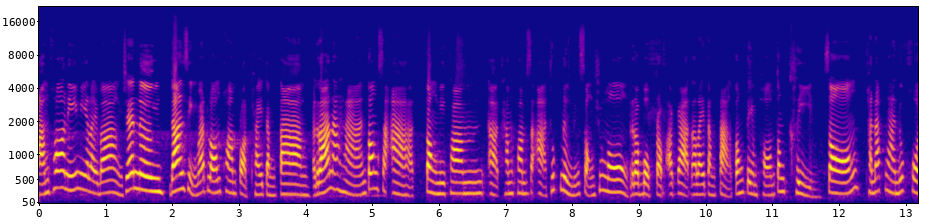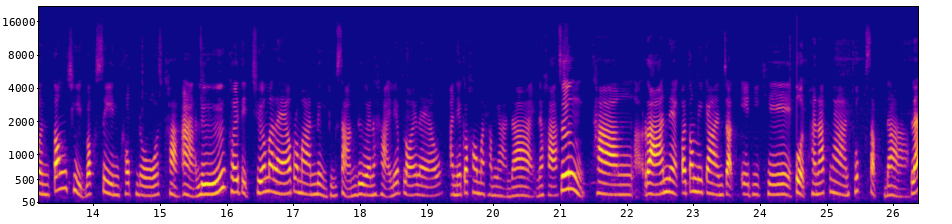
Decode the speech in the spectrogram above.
3 ข้อนี้มีอะไรบ้าง เช่นหนึ่งด้านสิ่งแวดล้อมความปลอดภัยต่างๆ ร้านอาหารต้องสะอาดต้องมีความอ่าทำความสะอาดทุก 1-2 ชั่วโมง ระบบปรับอากาศอะไรต่างๆ ต้องเตรียมพร้อมต้องคลีน 2. พนักงานทุกคนต้องฉีดวัคซีนครบโดสค่ะอ่าหรือเคยติดเชื้อมาแล้วประมาณ 1-3 เดือนหายเรียบร้อยแล้ว อันนี้ก็เข้ามาทำงานได้นะคะ ซึ่งทางร้านเนี่ยก็ต้องมีการจัด ATK ตรวจพนักงานทุกสัปดาห์ และ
